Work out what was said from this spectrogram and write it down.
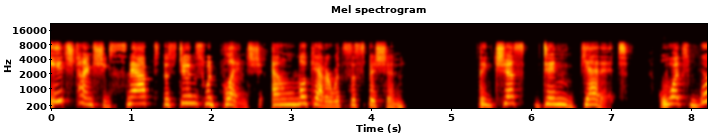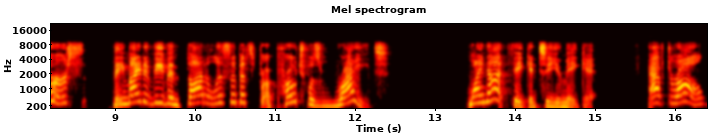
Each time she snapped, the students would flinch and look at her with suspicion. They just didn't get it. What's worse, they might have even thought Elizabeth's approach was right. Why not fake it till you make it? After all,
